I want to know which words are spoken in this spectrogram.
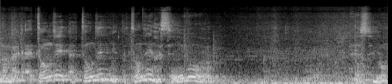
Non mais attendez, attendez, attendez, asseyez-vous. Ah, c'est bon.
